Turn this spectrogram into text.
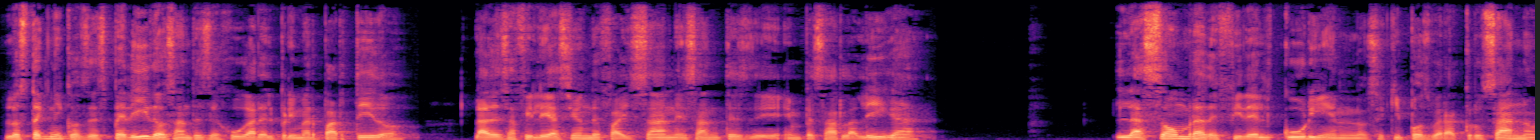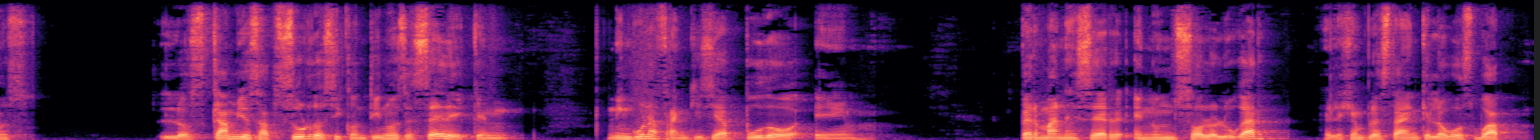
los técnicos despedidos antes de jugar el primer partido, la desafiliación de Faisanes antes de empezar la liga, la sombra de Fidel Curi en los equipos veracruzanos, los cambios absurdos y continuos de sede que ninguna franquicia pudo eh, permanecer en un solo lugar. El ejemplo está en que Lobos WAP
